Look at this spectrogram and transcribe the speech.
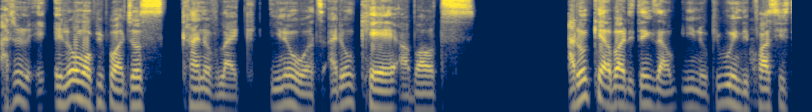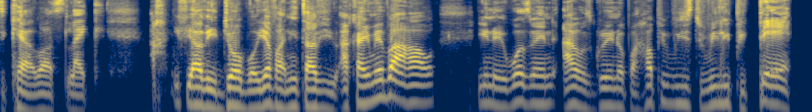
I don't know, a- lot more people are just kind of like, you know what, I don't care about I don't care about the things that you know people in the past used to care about. Like ah, if you have a job or you have an interview. I can remember how you know it was when I was growing up and how people used to really prepare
